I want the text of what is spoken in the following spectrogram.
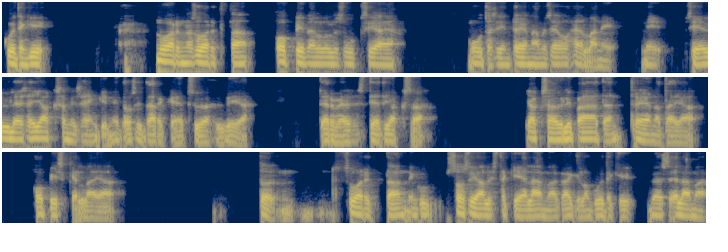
kuitenkin nuorena suoritetaan oppivelvollisuuksia ja muuta siinä treenaamisen ohella, niin, niin siihen yleiseen jaksamiseenkin niin tosi tärkeää, että syö hyvin ja terveellisesti, että jaksaa, jaksaa ylipäätään treenata ja opiskella ja to, suorittaa niin kuin sosiaalistakin elämää. Kaikilla on kuitenkin myös elämä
